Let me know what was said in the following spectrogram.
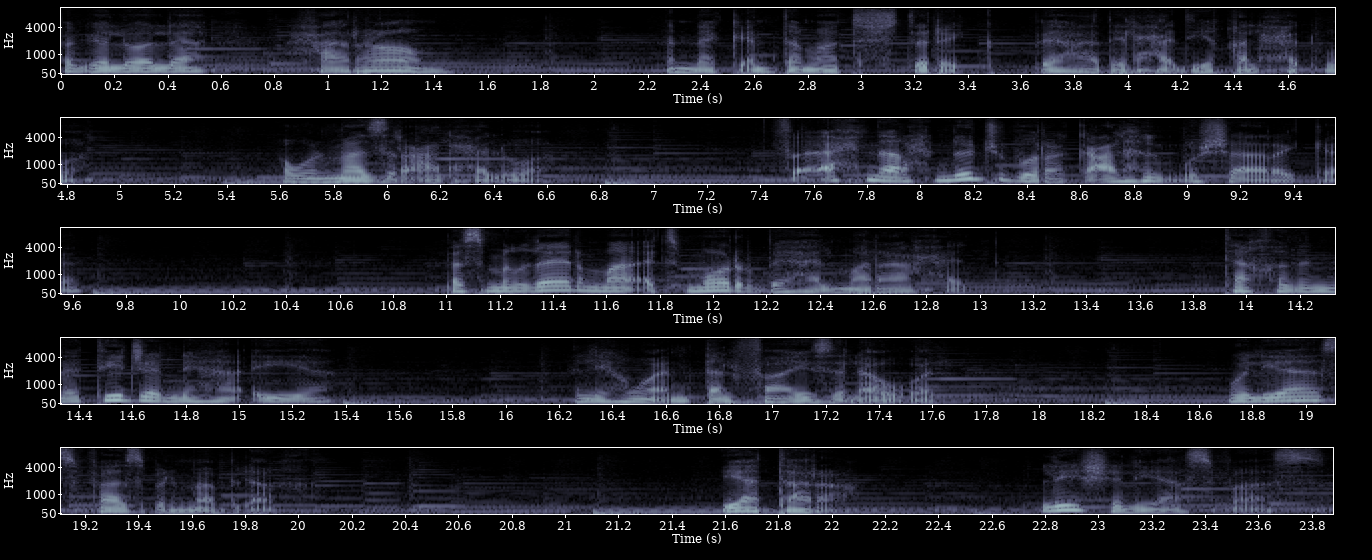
فقالوا له حرام أنك أنت ما تشترك بهذه الحديقة الحلوة أو المزرعة الحلوة. فإحنا رح نجبرك على المشاركة. بس من غير ما تمر بهالمراحل تأخذ النتيجة النهائية اللي هو أنت الفايز الأول. والياس فاز بالمبلغ. يا ترى ليش الياس فاز؟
